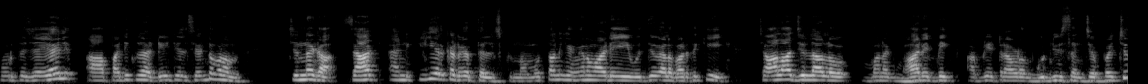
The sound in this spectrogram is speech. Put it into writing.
పూర్తి చేయాలి? ఆ పర్టికులర్ డీటెయిల్స్ ఏంటో మనం చిన్నగా షార్ట్ అండ్ క్లియర్ కట్గా తెలుసుకుందాం. మొత్తానికి అంగన్వాడీ ఉద్యోగాల భర్తీకి చాలా జిల్లాలో మనకు భారీ బిగ్ అప్డేట్ రావడం గుడ్ న్యూస్ అని చెప్పొచ్చు.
